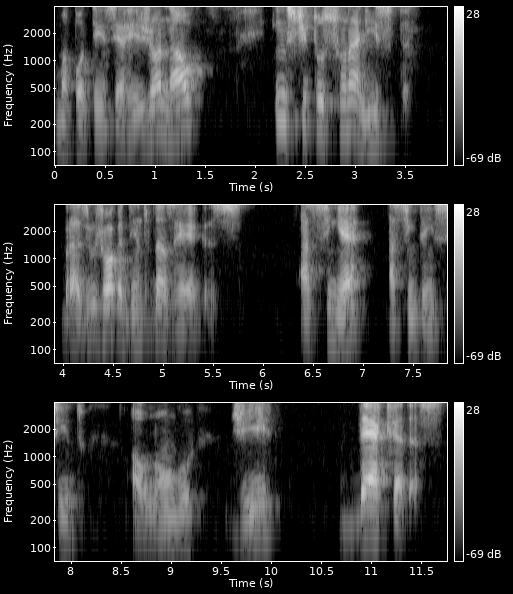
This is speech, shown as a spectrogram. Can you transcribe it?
uma potência regional institucionalista. O Brasil joga dentro das regras. Assim é, assim tem sido ao longo de décadas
